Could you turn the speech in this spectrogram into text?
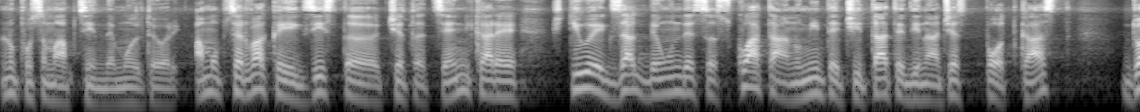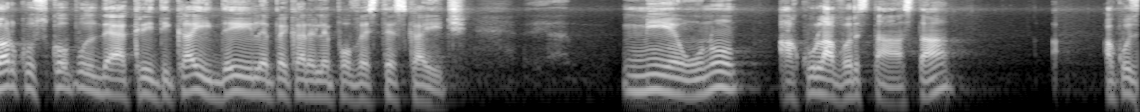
nu pot să mă abțin de multe ori. Am observat că există cetățeni care știu exact de unde să scoată anumite citate din acest podcast, doar cu scopul de a critica ideile pe care le povestesc aici. Mie unul, acum la vârsta asta, acum 10-15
